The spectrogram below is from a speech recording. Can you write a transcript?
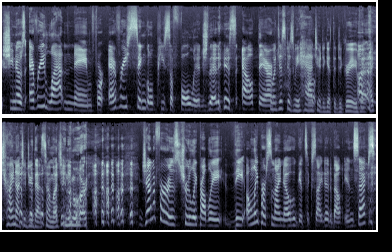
She knows every Latin name for every single piece of foliage that is out there. Well, just because we had oh. to to get the degree, but I try not to do that so much anymore. Jennifer is truly probably the only person I know who gets excited about insects.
